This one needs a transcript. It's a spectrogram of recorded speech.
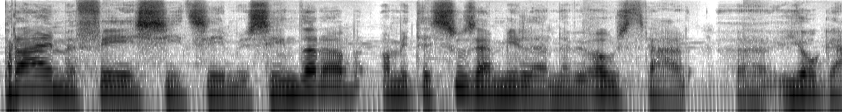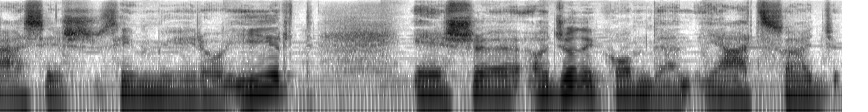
Prime Facie című színdarab, amit egy Susan Miller nevű ausztrál jogász és színműíró írt, és a Jodie Comden játsza egy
